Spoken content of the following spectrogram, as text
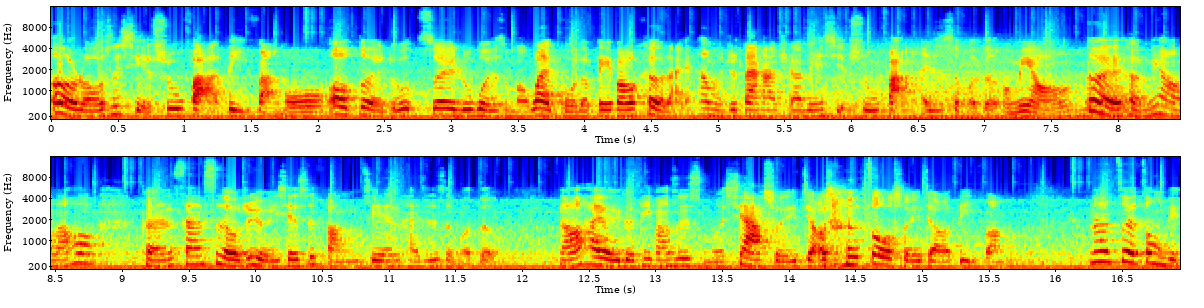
二楼是写书法的地方哦哦，对，如所以如果有什么外国的背包客来，他们就带他去那边写书法还是什么的，好妙哦。对，很妙。然后可能三四楼就有一些是房间还是什么的，然后还有一个地方是什么下水饺，就是做水饺的地方。那最重点，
